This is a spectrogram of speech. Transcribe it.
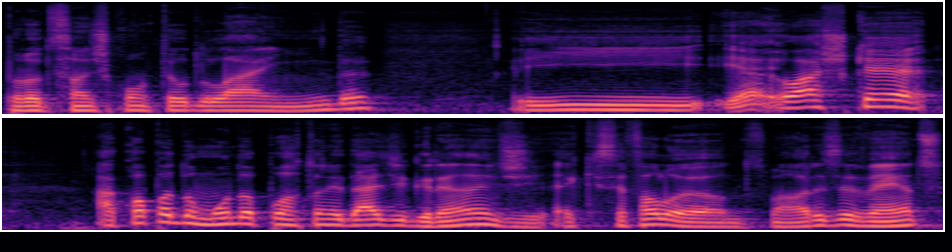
produção de conteúdo lá ainda. E, e eu acho que é a Copa do Mundo, a oportunidade grande, é que você falou, é um dos maiores eventos.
